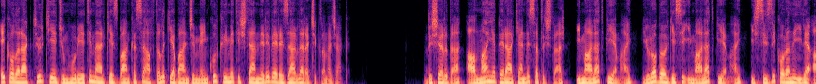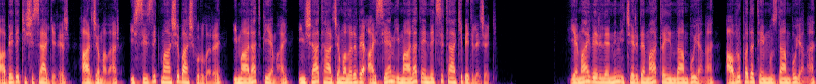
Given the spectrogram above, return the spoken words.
ek olarak Türkiye Cumhuriyeti Merkez Bankası haftalık yabancı menkul kıymet işlemleri ve rezervler açıklanacak. Dışarıda, Almanya perakende satışlar, imalat PMI, Euro bölgesi imalat PMI, işsizlik oranı ile ABD kişisel gelir, harcamalar, işsizlik maaşı başvuruları, imalat PMI, inşaat harcamaları ve ICM imalat endeksi takip edilecek. YMI verilerinin içeride Mart ayından bu yana, Avrupa'da Temmuz'dan bu yana,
